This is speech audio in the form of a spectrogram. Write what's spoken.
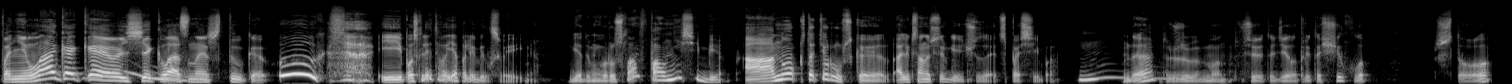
Поняла, какая вообще классная штука? Ух! И после этого я полюбил свое имя. Я думаю, Руслан вполне себе. А оно, кстати, русское. Александр Сергеевич за это спасибо. Да? Он все это дело притащил. Хлоп. Что?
